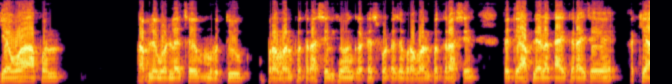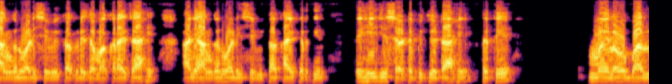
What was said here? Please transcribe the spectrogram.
जेव्हा आपण आपल्या वडिलाचं मृत्यू प्रमाणपत्र असेल किंवा घटस्फोटाचं प्रमाणपत्र असेल तर ते आपल्याला काय करायचं आहे की अंगणवाडी सेविकाकडे जमा करायचं आहे आणि अंगणवाडी सेविका काय करतील? तर हे जे सर्टिफिकेट आहे तर ते महिला व बाल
